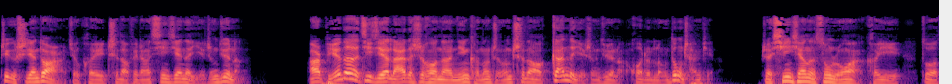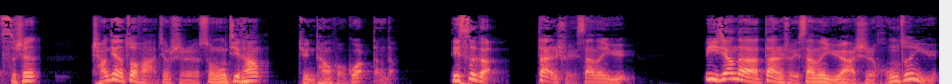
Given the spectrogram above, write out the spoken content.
这个时间段就可以吃到非常新鲜的野生菌了。而别的季节来的时候呢，您可能只能吃到干的野生菌了，或者冷冻产品。这新鲜的松茸啊，可以做刺身，常见的做法就是松茸鸡汤、菌汤火锅等等。第四个淡水三文鱼。丽江的淡水三文鱼啊是红鳟鱼，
